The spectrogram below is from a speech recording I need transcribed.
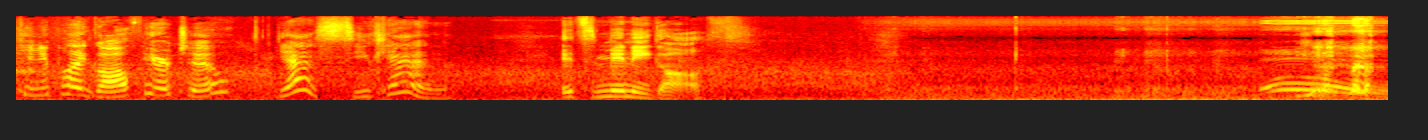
Can you play golf here too? Yes, you can. It's mini golf. Oh.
